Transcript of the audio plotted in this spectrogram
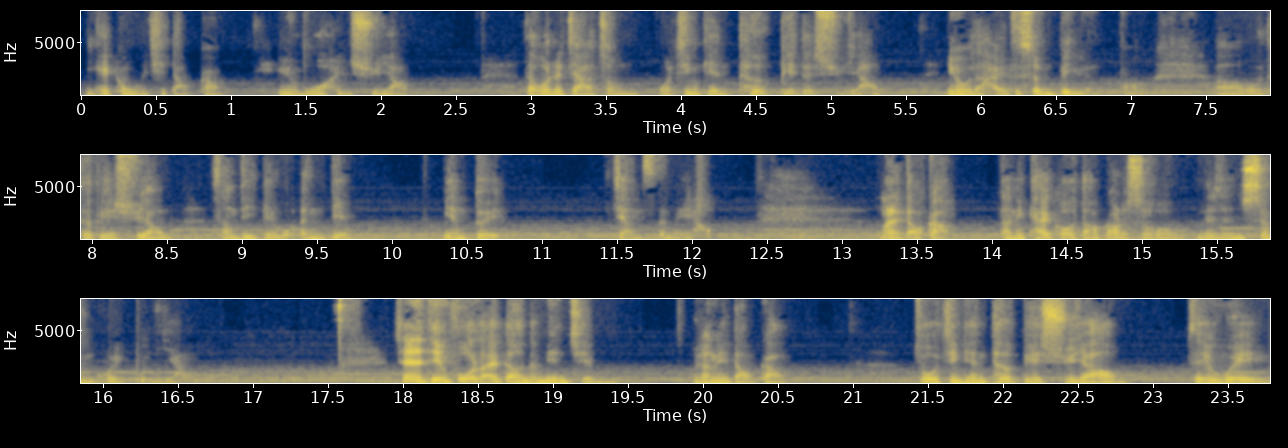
你可以跟我一起祷告，因为我很需要。在我的家中，我今天特别的需要，因为我的孩子生病了啊啊！我特别需要上帝给我恩典，面对这样子的美好。我们来祷告。当你开口祷告的时候，你的人生会不一样。现在天父，我来到你的面前，我向你祷告，主，我今天特别需要这位。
